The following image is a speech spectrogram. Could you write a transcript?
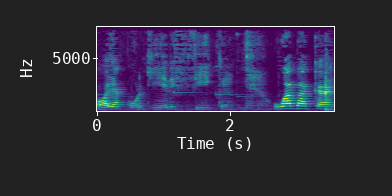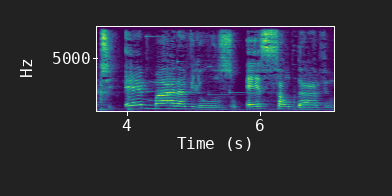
Olha a cor que ele fica. O abacate é maravilhoso, é saudável.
